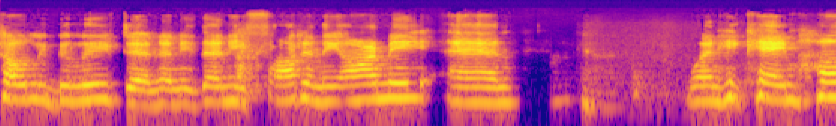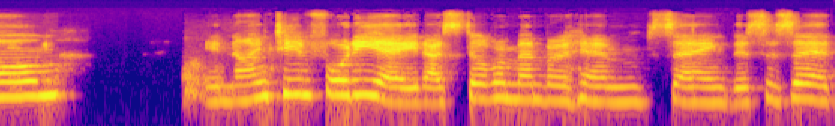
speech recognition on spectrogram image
Totally believed in, and he, then he fought in the army. And when he came home, in 1948, I still remember him saying, This is it.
